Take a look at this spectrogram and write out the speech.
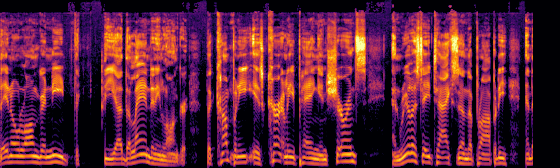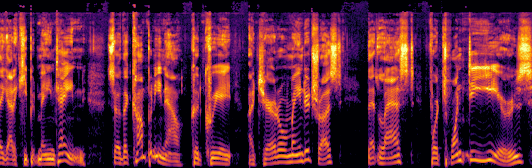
They no longer need the the, uh, the land any longer. The company is currently paying insurance and real estate taxes on the property, and they got to keep it maintained. So the company now could create a charitable remainder trust that lasts for 20 years.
